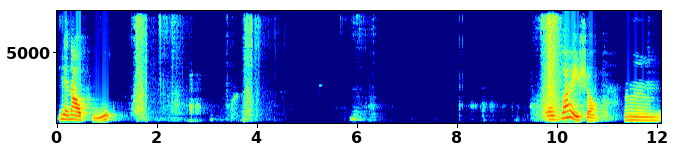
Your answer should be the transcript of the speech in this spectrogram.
列那狐。哦，外甥，嗯，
